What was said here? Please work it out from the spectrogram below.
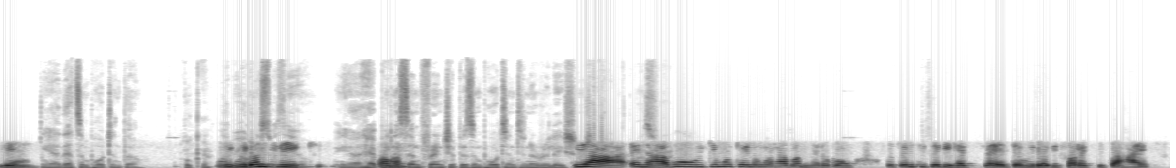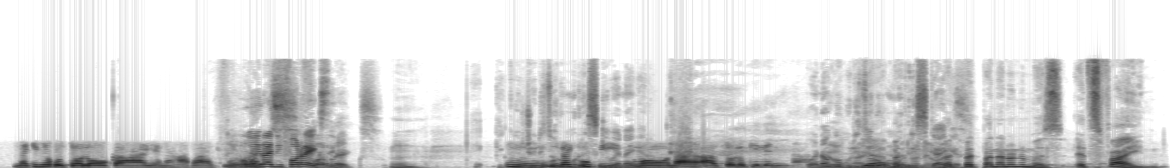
Yeah, Yeah, that's important though. Okay. We, we don't honest with you. click. Yeah, happiness Uh-huh. and friendship is important in a relationship. Yeah, and That's ha right. bo ke motho e leng gore ha ba mmerekong o tsentshitse di-headset o ira di-forex tsa gae nna ke nye go toloka yena ha batle O ira di-forex. Forex. Mm. Ke go jweditse gore mm, like o o mo risky busy wena akere. mo la a toloke le nna wena ko Yo, boditse I- gore o mo but- but- But, akere. but, but anonymous, it's fine.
